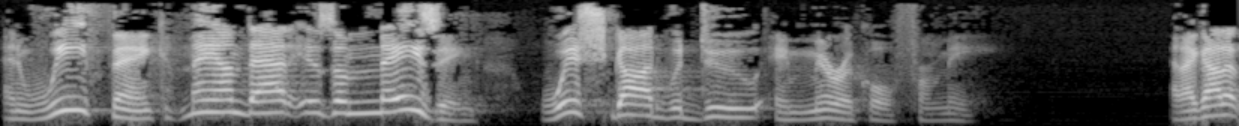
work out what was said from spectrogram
And we think, man, that is amazing. Wish God would do a miracle for me. And I gotta,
